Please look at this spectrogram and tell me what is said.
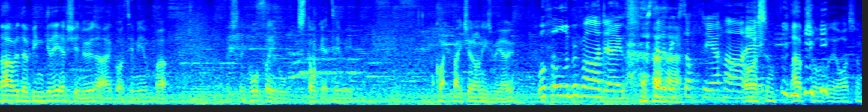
that would have been great if she knew that I got to meet him. But obviously, hopefully, we'll still get to meet. A quick picture on his way out. Well, for all the bravado, still a big softy at heart. eh? Awesome. Absolutely awesome.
